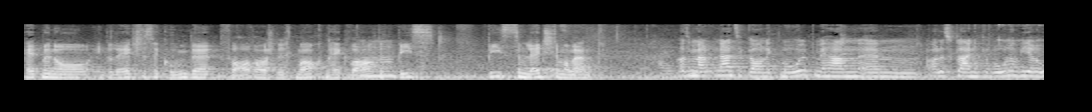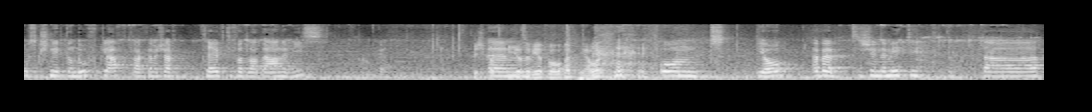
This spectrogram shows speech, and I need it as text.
hat man noch in der letzten Sekunde den Farbanstrich gemacht. Man hat gewartet Mhm. bis, bis zum letzten Moment. Also wir, wir haben sie gar nicht gemalt. Wir haben ähm, alles kleine Coronaviren ausgeschnitten und aufgeklebt. Wegen dem ist auch die Hälfte von der Laterne weiß. Danke. Ist gerade Ähm. Bier serviert worden? Jawohl. Und ja, eben, es ist in der Mitte, der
